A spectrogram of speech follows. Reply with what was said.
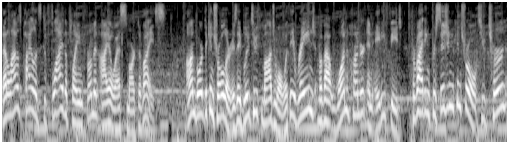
that allows pilots to fly the plane from an iOS smart device. Onboard the controller is a Bluetooth module with a range of about 180 feet, providing precision control to turn,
